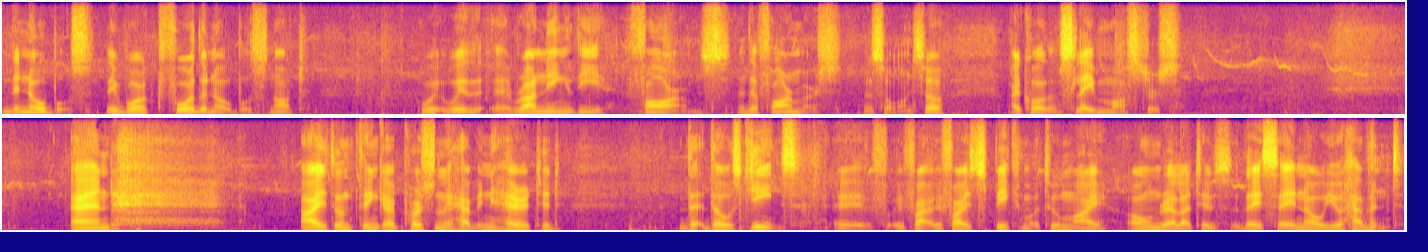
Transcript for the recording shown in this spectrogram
the nobles. They worked for the nobles, not with uh, running the farms, the farmers, and so on. So I call them slave masters. And I don't think I personally have inherited th those genes. If, if, I, if I speak to my own relatives, they say, no, you haven't.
